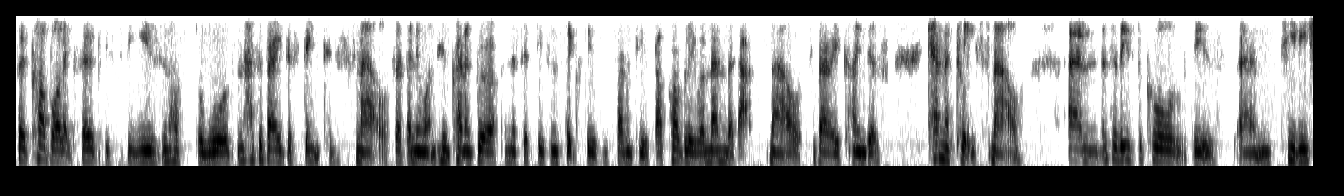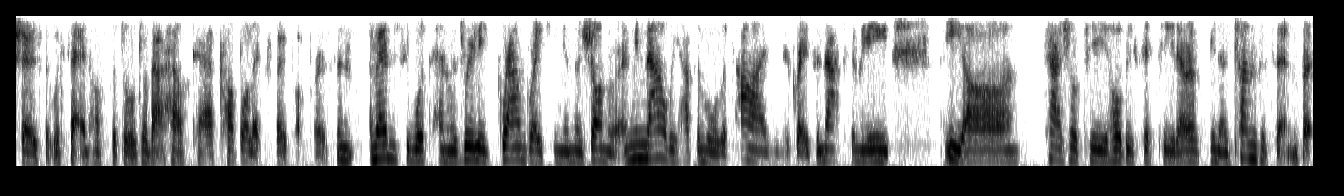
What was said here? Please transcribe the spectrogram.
so carbolic soap used to be used in hospital wards and has a very distinctive smell. So if anyone who kind of grew up in the 50s and 60s and 70s, they'll probably remember that smell. It's a very kind of chemically smell. Um, and so these were called these um, TV shows that were set in hospitals about healthcare carbolic soap operas. And Emergency Ward 10 was really groundbreaking in the genre. I mean, now we have them all the time. You know, Grey's Anatomy, ER, Casualty, Holby City. There are you know tons of them. But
